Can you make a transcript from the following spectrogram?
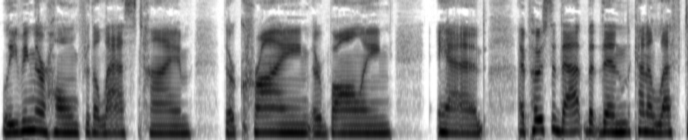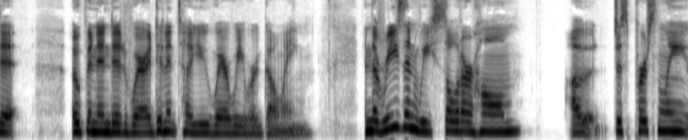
leaving their home for the last time. They're crying, they're bawling. And I posted that, but then kind of left it open ended where I didn't tell you where we were going. And the reason we sold our home uh, just personally,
